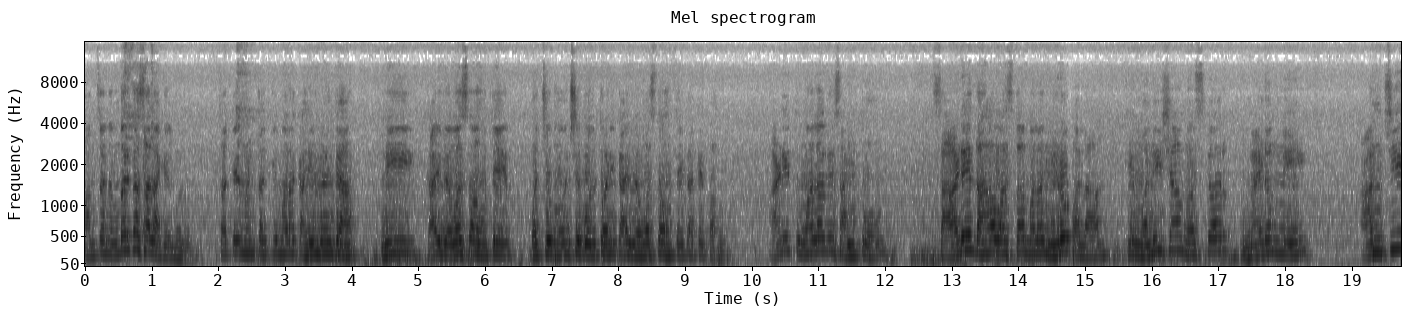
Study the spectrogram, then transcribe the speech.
आमचा नंबर कसा लागेल म्हणून? तर ते म्हणतात की मला काही वेळ द्या. मी काय व्यवस्था होते बच्चू भाऊंशी बोलतो आणि काय व्यवस्था होते का ते पाहू. आणि तुम्हाला मी सांगतो साडे दहा वाजता मला निरोप आला की मनीषा मस्कर मॅडमनी आमची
